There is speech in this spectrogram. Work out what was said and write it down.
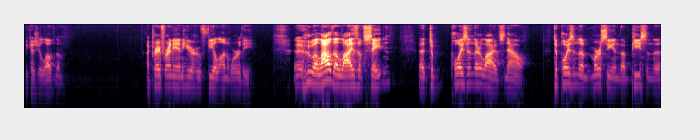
because you love them. I pray for any in here who feel unworthy, uh, who allow the lies of Satan uh, to poison their lives now, to poison the mercy and the peace and the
